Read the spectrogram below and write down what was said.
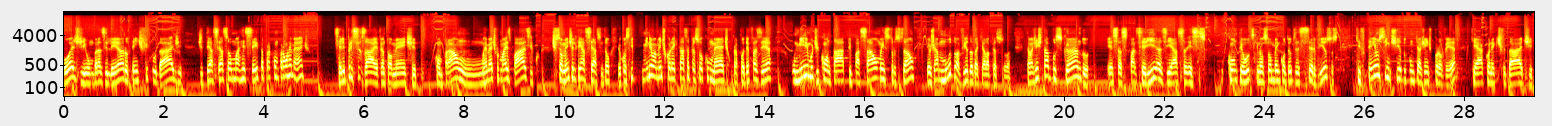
Hoje, um brasileiro tem dificuldade de ter acesso a uma receita para comprar um remédio. Se ele precisar, eventualmente, comprar um, um remédio mais básico, dificilmente ele tem acesso. Então, eu consegui minimamente conectar essa pessoa com o médico para poder fazer o mínimo de contato e passar uma instrução, eu já mudo a vida daquela pessoa. Então, a gente está buscando essas parcerias e essa, esses conteúdos que não são bem conteúdos, esses serviços que tenham sentido com o que a gente provê, que é a conectividade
